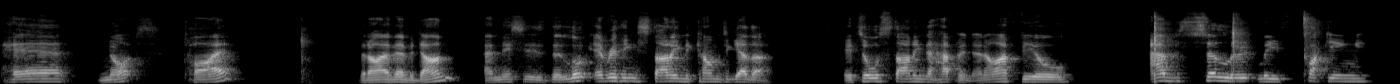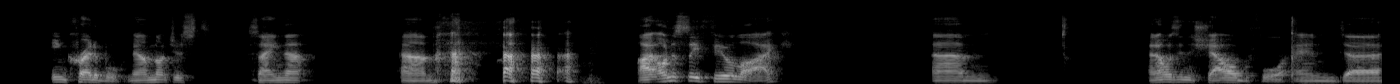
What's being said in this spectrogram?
hair knot tie that I've ever done. And this is the look, everything's starting to come together. It's all starting to happen. And I feel absolutely fucking incredible. Now, I'm not just saying that. Um, I honestly feel like, um, and I was in the shower before, and uh,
